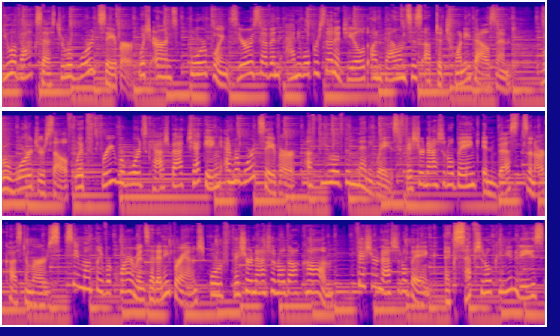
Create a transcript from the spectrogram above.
you have access to Reward Saver, which earns 4.07 annual percentage yield on balances up to 20,000. Reward yourself with free rewards cashback checking and Reward Saver, a few of the many ways Fisher National Bank invests in our customers. See monthly requirements at any branch or fishernational.com. Fisher National Bank, exceptional communities,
